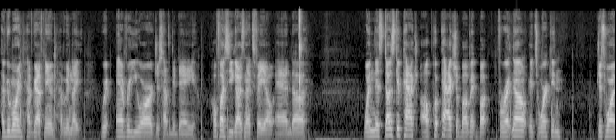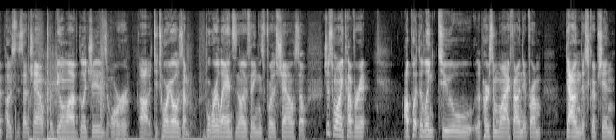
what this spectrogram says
Have a good morning, have a good afternoon, have a good night. Wherever you are, just have a good day. Hopefully I see you guys next video, and uh, when this does get patched, I'll put patch above it, but for right now, it's working. just want to post this on channel. We're doing a lot of glitches or uh, tutorials on Borderlands and other things for this channel, so just want to cover it. I'll put the link to the person where I found it from down in the description.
